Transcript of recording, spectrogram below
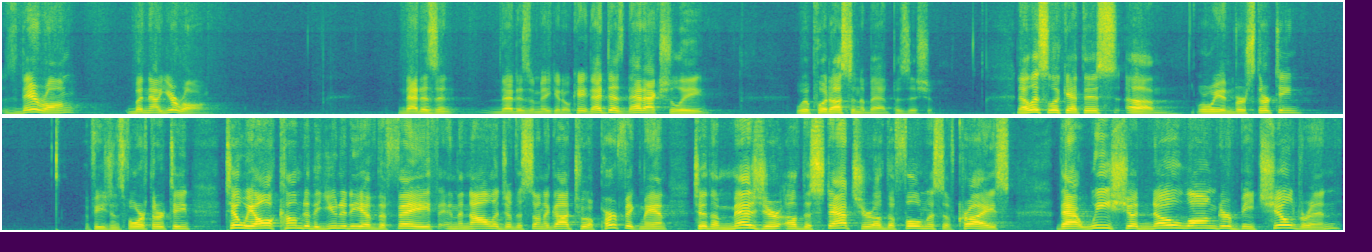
they're wrong, but now you're wrong. That doesn't that doesn't make it okay. That, does, that actually will put us in a bad position. Now let's look at this. Um, were we in verse 13? Ephesians 4 13. Till we all come to the unity of the faith and the knowledge of the Son of God, to a perfect man, to the measure of the stature of the fullness of Christ, that we should no longer be children,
